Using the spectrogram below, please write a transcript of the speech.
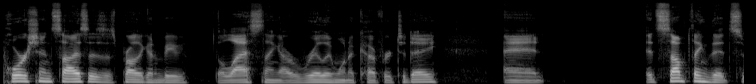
portion sizes is probably going to be the last thing I really want to cover today. And it's something that's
